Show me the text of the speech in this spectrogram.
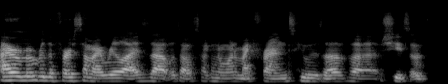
I remember the first time I realized that was I was talking to one of my friends who was of uh she's of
